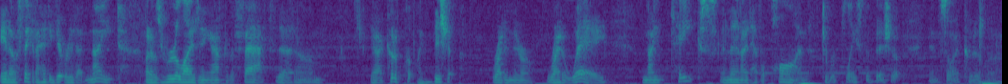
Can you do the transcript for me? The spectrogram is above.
And I was thinking I had to get rid of that knight, but I was realizing after the fact that, um, yeah, I could have put my bishop right in there right away. Knight takes, and then I'd have a pawn to replace the bishop. And so I could have, uh,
